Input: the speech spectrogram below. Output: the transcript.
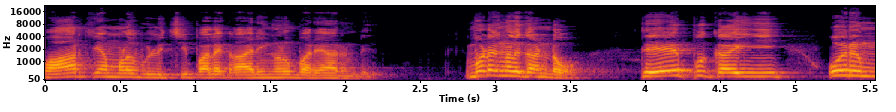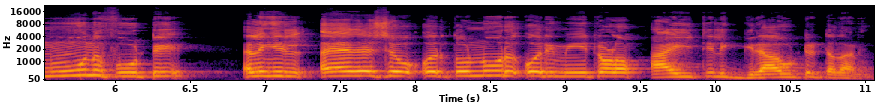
പാർട്ടി നമ്മളെ വിളിച്ച് പല കാര്യങ്ങളും പറയാറുണ്ട്. ഇവിടെ നിങ്ങൾ കണ്ടോ? തേപ്പ് കഴിഞ്ഞ് ഒരു മൂന്ന് ഫൂട്ട് അല്ലെങ്കിൽ ഏകദേശം ഒരു തൊണ്ണൂറ് ഒരു മീറ്ററോളം ഹൈറ്റിൽ ഗ്രൗട്ട് ഇട്ടതാണ്.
